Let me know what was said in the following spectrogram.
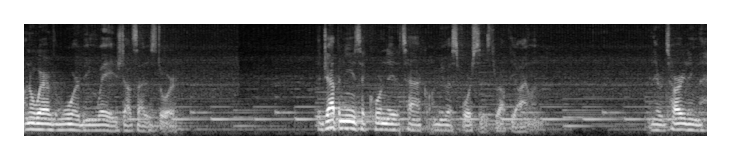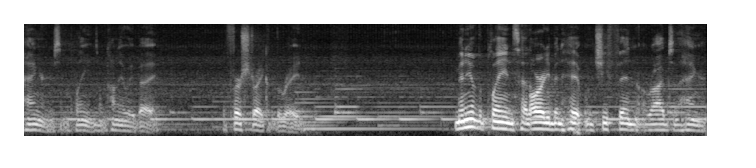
unaware of the war being waged outside his door. The Japanese had coordinated attack on U.S. forces throughout the island, and they were targeting the hangars and planes on Kaneohe Bay, the first strike of the raid. Many of the planes had already been hit when Chief Finn arrived to the hangar,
